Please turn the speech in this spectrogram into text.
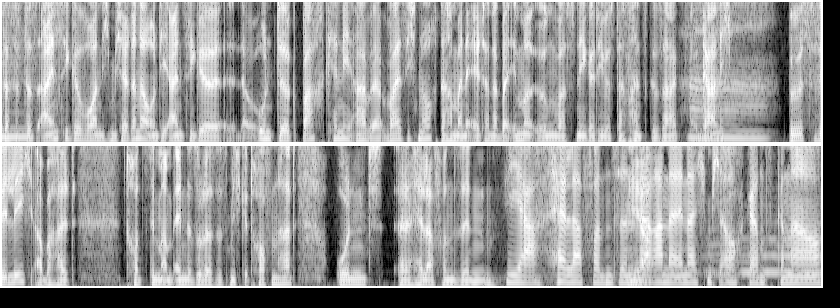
das ist das Einzige, woran ich mich erinnere. Und die einzige, und Dirk Bach kenne ich, weiß ich noch. Da haben meine Eltern aber immer irgendwas Negatives damals gesagt. Gar nicht Ah. böswillig, aber halt trotzdem am Ende so, dass es mich getroffen hat. Und äh, Hella von Sinnen. Ja, heller von Sinn. Ja. Daran erinnere ich mich auch ganz genau.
